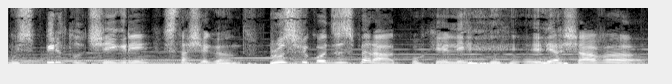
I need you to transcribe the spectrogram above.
o espírito do tigre está chegando. Bruce ficou desesperado, porque ele, ele achava...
